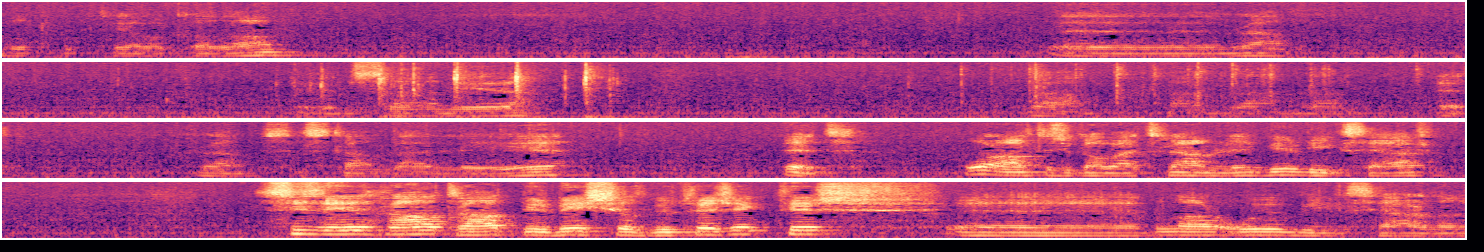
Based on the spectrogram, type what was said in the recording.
Notebook diye bakalım. Ee, RAM. Bir saniye. RAM, RAM, RAM, RAM. Evet. RAM sistem belleği. Evet. 16 GB RAM'li bir bilgisayar sizi rahat rahat bir 5 yıl götürecektir. Ee, bunlar oyun bilgisayarları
